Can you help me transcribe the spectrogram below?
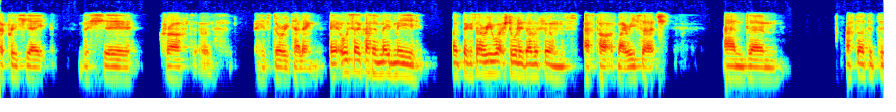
appreciate the sheer craft of his storytelling. It also kind of made me, because I rewatched all his other films as part of my research, and um, I started to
